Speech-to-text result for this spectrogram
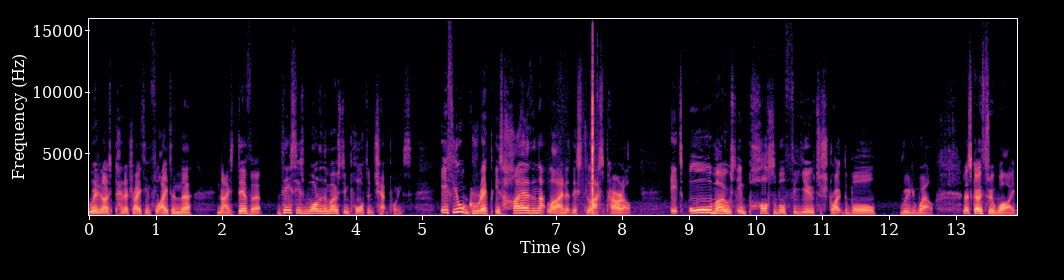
really nice penetrating flight and the nice divot, this is one of the most important checkpoints. If your grip is higher than that line at this last parallel, it's almost impossible for you to strike the ball really well. Let's go through why.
